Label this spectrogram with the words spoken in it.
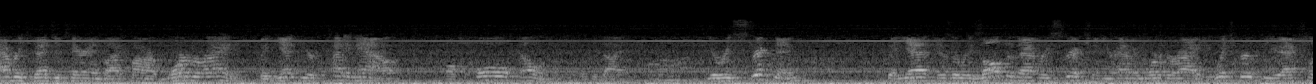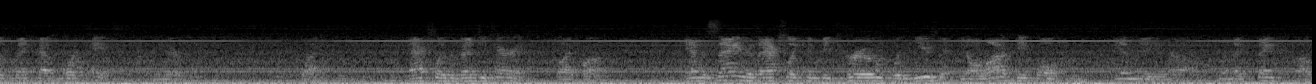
Average vegetarian by far, more variety, but yet you're cutting out a whole element of the diet. You're restricting, but yet as a result of that restriction, you're having more variety. Which group do you actually think has more taste in their diet? Actually, the vegetarian by far. And the same is actually can be true with music. You know, a lot of people in the uh, when they think of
